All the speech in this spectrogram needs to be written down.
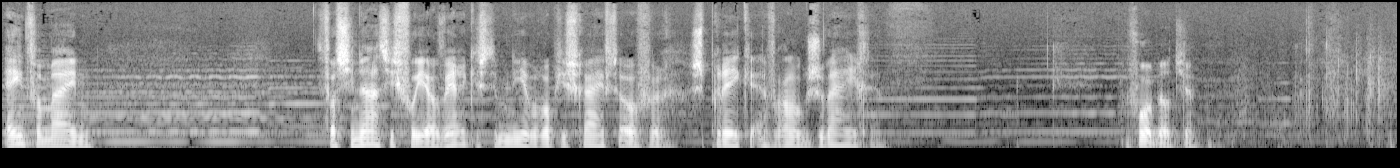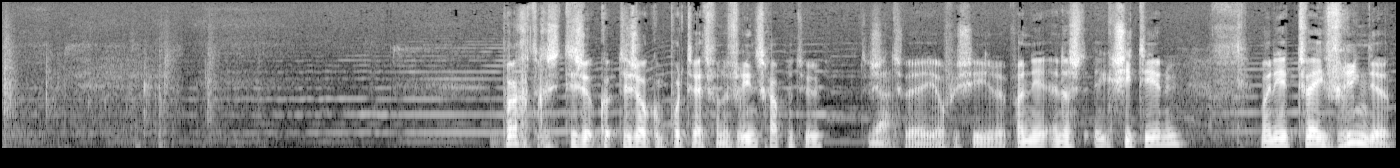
Een van mijn fascinaties voor jouw werk is de manier waarop je schrijft over spreken en vooral ook zwijgen. Een voorbeeldje. Prachtig. Het is, ook, het is ook een portret van een vriendschap natuurlijk. Tussen twee officieren. Wanneer, en dat ik citeer nu. Wanneer twee vrienden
